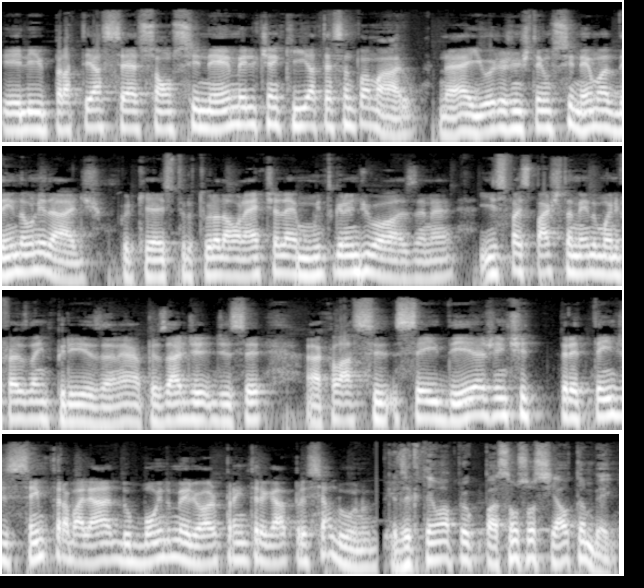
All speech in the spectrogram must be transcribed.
ele para ter acesso a um cinema, ele tinha que ir até Santo Amaro, né? E hoje a gente tem um cinema dentro da unidade, porque a estrutura da UNET ela é muito grandiosa, né? E isso faz parte também do manifesto da empresa, né? Apesar de, de ser a classe C e D, a gente pretende sempre trabalhar do bom e do melhor para entregar para esse aluno. Quer dizer que tem uma preocupação social também.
